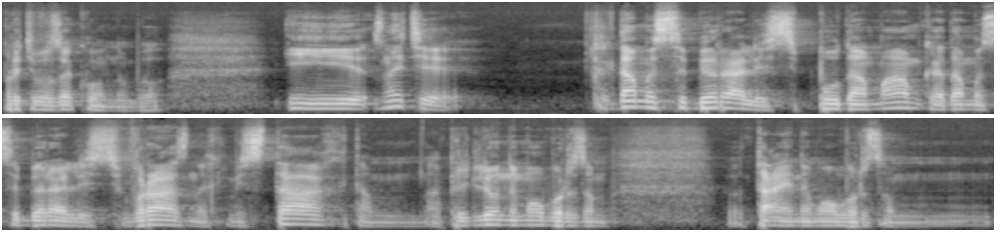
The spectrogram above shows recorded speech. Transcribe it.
противозаконно было. И знаете, когда мы собирались по домам, когда мы собирались в разных местах, там определенным образом, тайным образом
